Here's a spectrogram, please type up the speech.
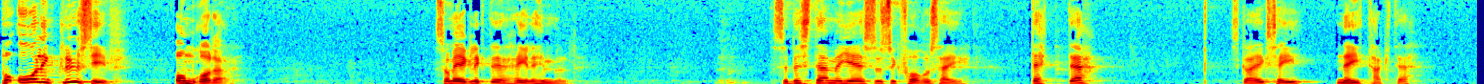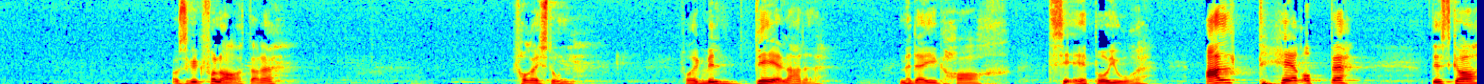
på all inclusive-området, som egentlig er hele himmelen, så bestemmer Jesus seg for å si dette skal jeg si nei takk til. Og så skal jeg forlate det for ei stund. For jeg vil dele det med de jeg har er på jordet. Alt her oppe, det skal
